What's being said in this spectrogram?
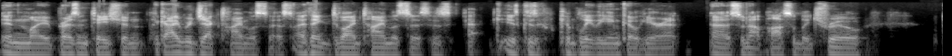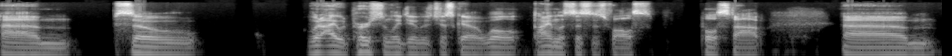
in my presentation. Like I reject timelessness. I think divine timelessness is is completely incoherent, uh, so not possibly true. Um, so what I would personally do is just go, well, timelessness is false. Full stop. Um,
